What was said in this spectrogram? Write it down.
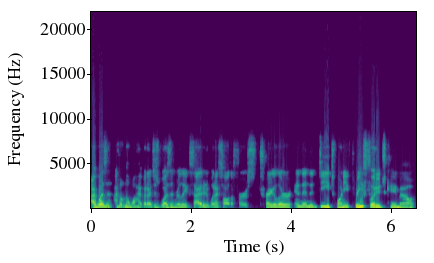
I wasn't. I don't know why, but I just wasn't really excited when I saw the first trailer and then the D twenty three footage came out,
